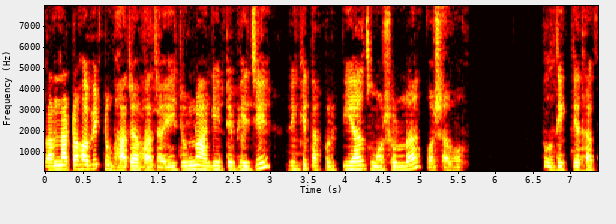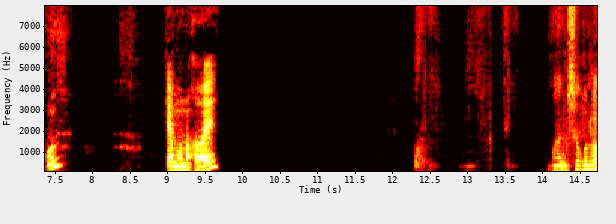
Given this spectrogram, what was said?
রান্নাটা হবে একটু ভাজা ভাজা, এই জন্য আগে এটা ভেজে রেখে তারপর পেঁয়াজ, মশলা কষাবো। তো দেখতে থাকুন কেমন হয়। মাংসগুলো।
